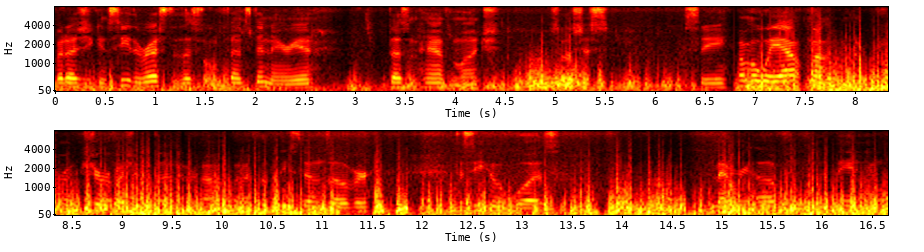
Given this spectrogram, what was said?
But as you can see, the rest of this little fenced in area doesn't have much. So let's just see. On my way out, not sure if I should have done it or not, but I flipped these stones over to see who it was. Memory of Nathaniel.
